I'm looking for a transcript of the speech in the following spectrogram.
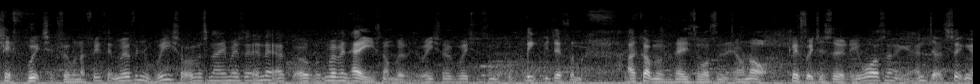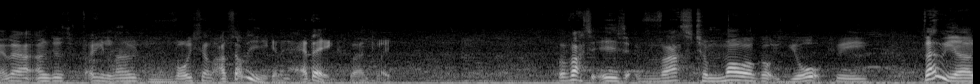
Cliff Richard film, and I think Mervyn Reese, whatever his name isn't it. Uh, Mervyn Hayes, not Mervyn Reese. Mervyn Reese is something completely different. I can't remember if Hayes was in it or not. Cliff Richard certainly was, and, just sitting at that and just very loud voice. I'm telling you, you're getting a headache, frankly. But that is that. Tomorrow I've got York. We very uh.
